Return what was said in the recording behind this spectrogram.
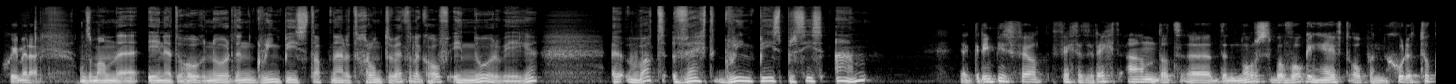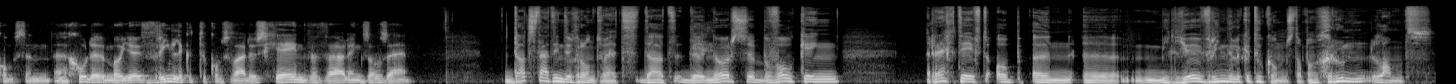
Goedemiddag. Onze man in het Hoge Noorden, Greenpeace, stapt naar het grondwettelijk hof in Noorwegen. Wat vecht Greenpeace precies aan? Ja, Greenpeace vecht het recht aan dat uh, de Noorse bevolking heeft op een goede toekomst. Een, goede milieuvriendelijke toekomst, waar dus geen vervuiling zal zijn. Dat staat in de grondwet, dat de Noorse bevolking recht heeft op een uh, milieuvriendelijke toekomst, op een groen land.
